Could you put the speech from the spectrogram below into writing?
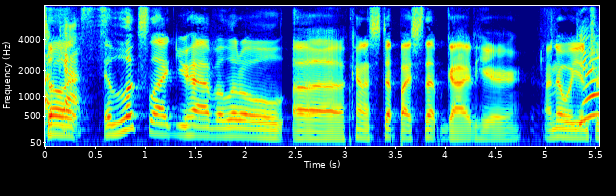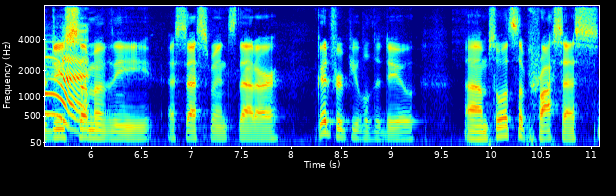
So it, podcasts. it looks like you have a little uh, kind of step by step guide here. I know we introduced some of the assessments that are good for people to do. Um, so what's the process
